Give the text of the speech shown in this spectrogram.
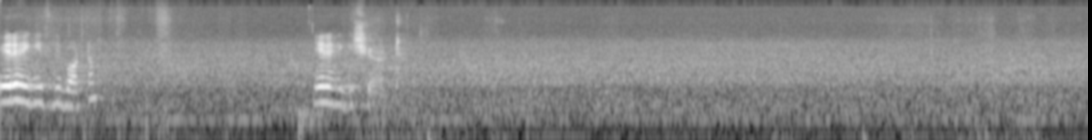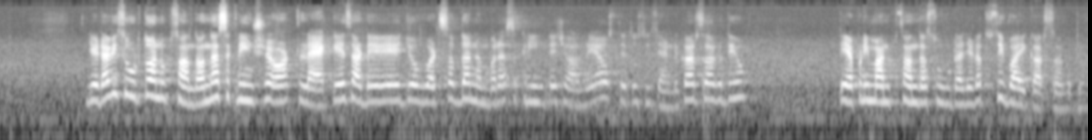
ਇਹ ਰਹੇਗੀ ਇਸ ਦੀ ਬਾਟਮ ਇਹ ਰਹੇਗੀ ਸ਼ਰਟ ਜਿਹੜਾ ਵੀ ਸੂਟ ਤੁਹਾਨੂੰ ਪਸੰਦ ਆਉਂਦਾ ਸਕਰੀਨਸ਼ਾਟ ਲੈ ਕੇ ਸਾਡੇ ਜੋ WhatsApp ਦਾ ਨੰਬਰ ਹੈ ਸਕਰੀਨ ਤੇ ਚੱਲ ਰਿਹਾ, ਉਸ ਤੇ ਤੁਸੀਂ ਸੈਂਡ ਕਰ ਸਕਦੇ ਹੋ। ਤੇ ਆਪਣੀ ਮਨਪਸੰਦ ਦਾ ਸੂਟ ਆ ਜਿਹੜਾ ਤੁਸੀਂ ਬਾਈ ਕਰ ਸਕਦੇ ਹੋ।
